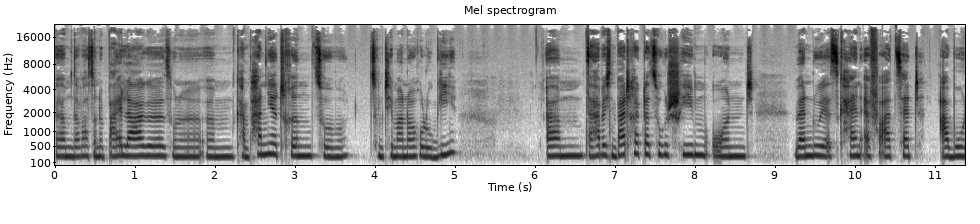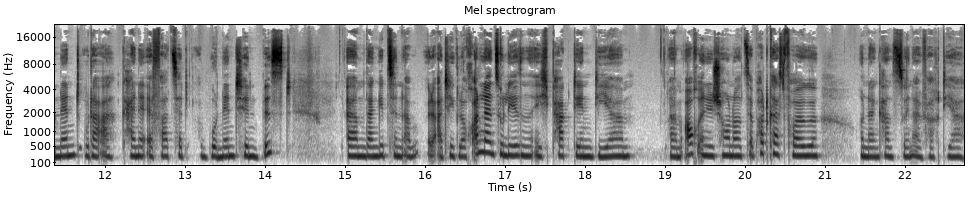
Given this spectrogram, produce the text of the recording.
ähm, da war so eine Beilage, so eine ähm, Kampagne drin zu, zum Thema Neurologie. Ähm, da habe ich einen Beitrag dazu geschrieben und wenn du jetzt kein FAZ-Abonnent oder keine FAZ-Abonnentin bist, ähm, dann gibt es den Artikel auch online zu lesen. Ich packe den dir ähm, auch in die Shownotes der Podcast-Folge und dann kannst du ihn einfach dir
